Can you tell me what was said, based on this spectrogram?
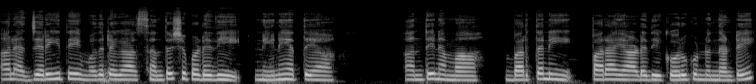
అలా జరిగితే మొదటగా సంతోషపడేది నేనే అత్తయ్య. అంతేనమ్మా భర్తని పరాయాడది ఆడది కోరుకుంటుందంటే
